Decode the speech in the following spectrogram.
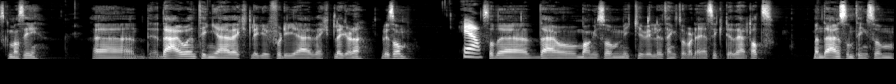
Skal man si eh, Det er jo en ting jeg vektlegger fordi jeg vektlegger det, liksom. ja. Så det, det er jo mange som ikke ville tenkt over det sikkert i det hele tatt. Men det er en sånn ting som,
